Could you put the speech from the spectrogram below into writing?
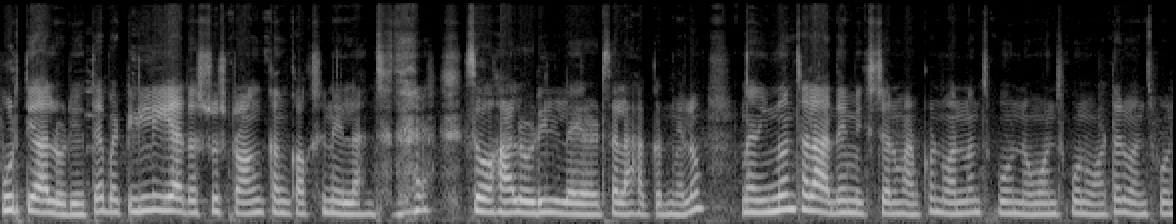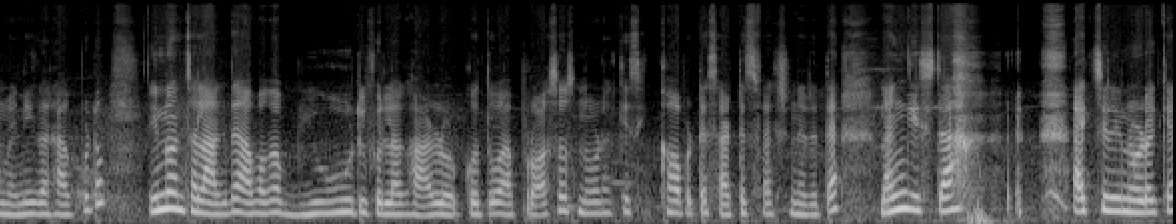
ಪೂರ್ತಿ ಹಾಲು ಹೊಡಿಯುತ್ತೆ ಬಟ್ ಇಲ್ಲಿ ಅದಷ್ಟು ಸ್ಟ್ರಾಂಗ್ ಕಂಕಾಕ್ಷನ್ ಇಲ್ಲ ಅನಿಸುತ್ತೆ. ಸೊ ಹಾಲು ಹೊಡಿಲಿಲ್ಲ ಎರಡು ಸಲ ಹಾಕಿದ್ಮೇಲೂ. ನಾನು ಇನ್ನೊಂದು ಸಲ ಅದೇ ಮಿಕ್ಸ್ಚರ್ ಮಾಡ್ಕೊಂಡು ಒಂದೊಂದು ಸ್ಪೂನ್ ಒಂದು ಸ್ಪೂನ್ ವಾಟರ್ ಒಂದು ಸ್ಪೂನ್ ವೆನಿಗರ್ ಹಾಕ್ಬಿಟ್ಟು ಇನ್ನೊಂದು ಸಲ ಆಗಿದೆ ಆವಾಗ ಬ್ಯೂಟಿಫುಲ್ಲಾಗಿ ಹಾಲು ಹೊಡ್ಕೋತು ಆ ಪ್ರಾಸೆಸ್ ನೋಡೋಕ್ಕೆ ಸಿಕ್ಕಾಪಟ್ಟೆ ಸ್ಯಾಟಿಸ್ಫ್ಯಾಕ್ಷನ್ ಇರುತ್ತೆ. ನಂಗೆ ಇಷ್ಟ. ಆ್ಯಕ್ಚುಲಿ ನೋಡೋಕ್ಕೆ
